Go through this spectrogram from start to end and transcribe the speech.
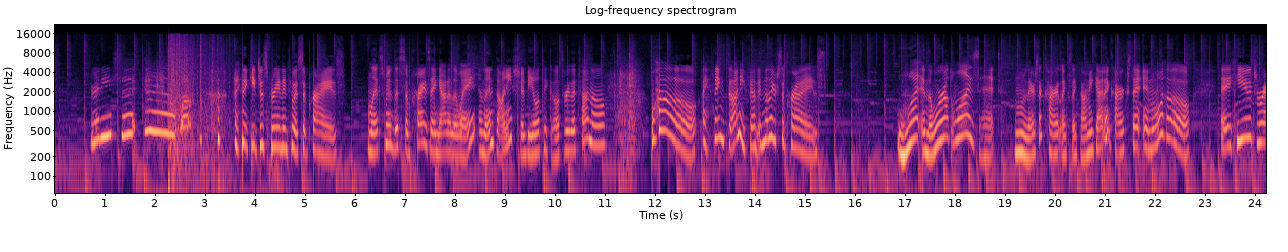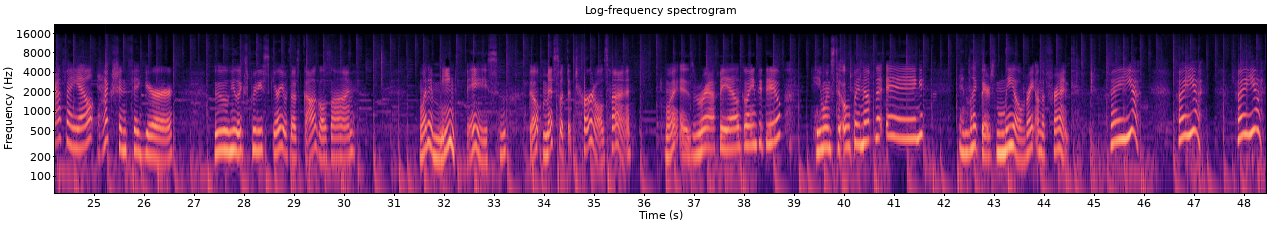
Ready, set, go! I think he just ran into a surprise. Let's move the surprise egg out of the way, and then Donnie should be able to go through the tunnel. Whoa! I think Donnie found another surprise. What in the world was it? Ooh, there's a cart. Looks like Donnie got a car accident, and whoa! A huge Raphael action figure. Ooh, he looks pretty scary with those goggles on. What a mean face. Don't mess with the turtles, huh? What is Raphael going to do? He wants to open up the egg. And look, there's Leo right on the front. Hiya! Hiya! Hiya!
